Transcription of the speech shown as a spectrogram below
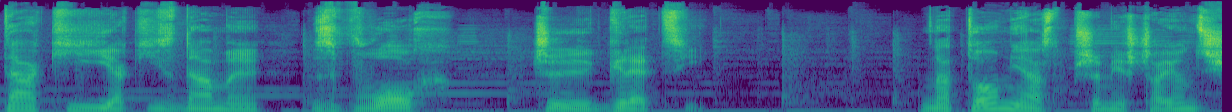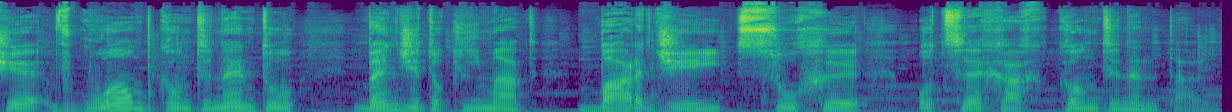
taki jaki znamy z Włoch czy Grecji. Natomiast przemieszczając się w głąb kontynentu, będzie to klimat bardziej suchy o cechach kontynentalnych.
